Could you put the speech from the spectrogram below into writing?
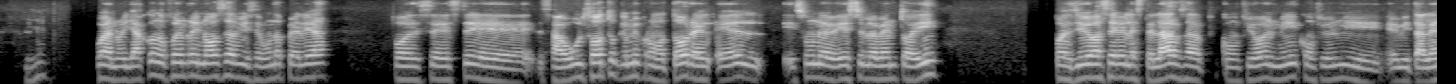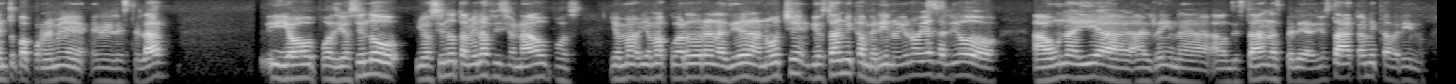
Bueno, ya cuando fue en Reynosa, mi segunda pelea, pues este Saúl Soto, que es mi promotor, él, él hizo, un, hizo el evento ahí pues yo iba a ser el estelar, o sea, confió en mí, confió en mi, en mi talento para ponerme en el estelar. Y yo, pues yo siendo, yo siendo también aficionado, pues yo me, yo me acuerdo, eran las 10 de la noche, yo estaba en mi camerino, yo no había salido aún ahí al ring, a, donde estaban las peleas, yo estaba acá en mi camerino.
